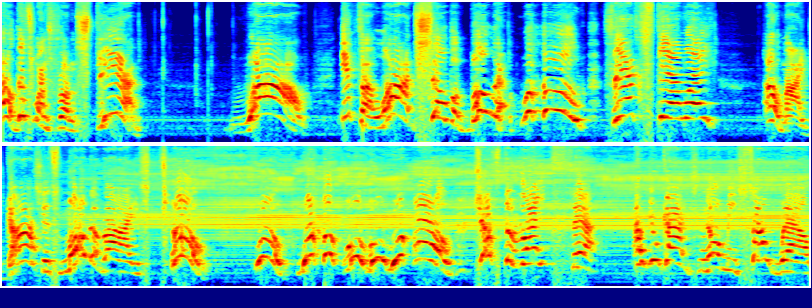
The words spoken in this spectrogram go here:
Oh, this one's from Stan. Wow! It's a large silver bullet! Woohoo! Thanks, Stanley! Oh my gosh, it's motorized too! Whoa! Whoa! Whoa! Whoa! Just the right fit! Oh, you guys know me so well!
